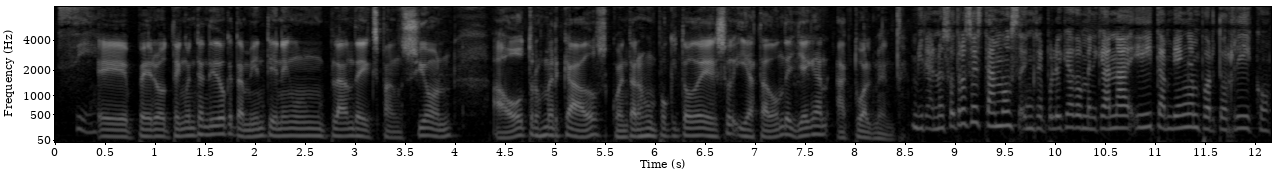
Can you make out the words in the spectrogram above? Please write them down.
Sí. Eh, pero tengo entendido que también tienen un plan de expansión a otros mercados. Cuéntanos un poquito de eso y hasta dónde llegan actualmente. Mira, nosotros estamos en República Dominicana y también en Puerto Rico,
